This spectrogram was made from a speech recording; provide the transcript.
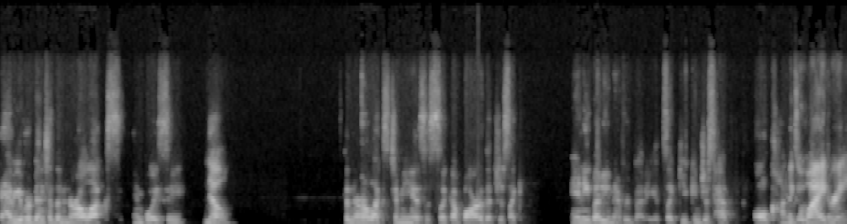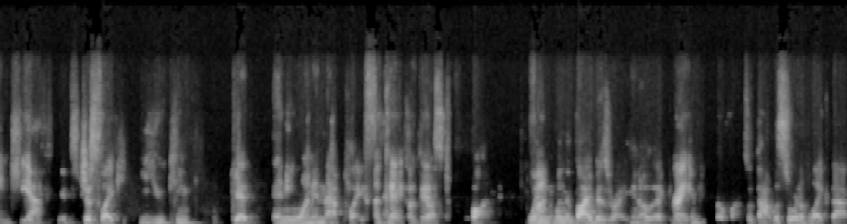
Have you ever been to the Neurolux in Boise? No. The Neurolux to me is it's like a bar that just like anybody and everybody. It's like you can just have all kinds Like a wide people. range. Yeah. It's, it's just like you can get anyone in that place. Okay, it's oh, okay. Just fun. When Fun. when the vibe is right, you know, like Right. it can be so fun. So that was sort of like that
